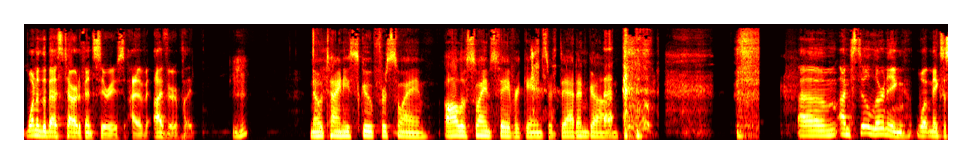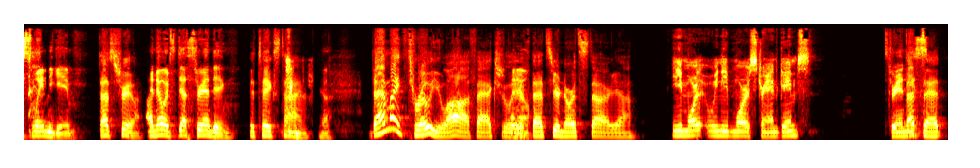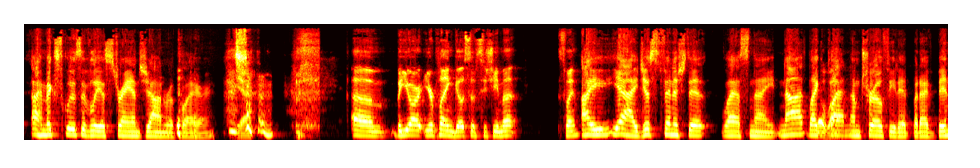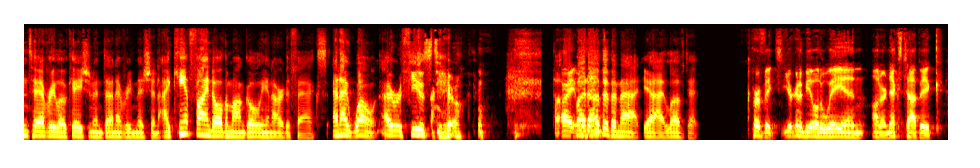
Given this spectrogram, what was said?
one of the best tower defense series I've I've ever played. No tiny scoop for Swaim. All of Swaim's favorite games are dead and gone. Um, I'm still learning what makes a Swamy game. That's true. I know it's Death Stranding. It takes time. Yeah. That might throw you off, actually, if that's your North Star. Yeah. You need more. We need more Strand games. Strand. That's it. I'm exclusively a Strand genre player. Yeah. Um, but you are you're playing Ghost of Tsushima, Swaim. I yeah, I just finished it last night. Not like Oh, wow. platinum trophied it, but I've been to every location and done every mission. I can't find all the Mongolian artifacts, and I won't. I refuse to. All right, well but then- other than that, yeah, I loved it. Perfect. You're going to be able to weigh in on our next topic.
